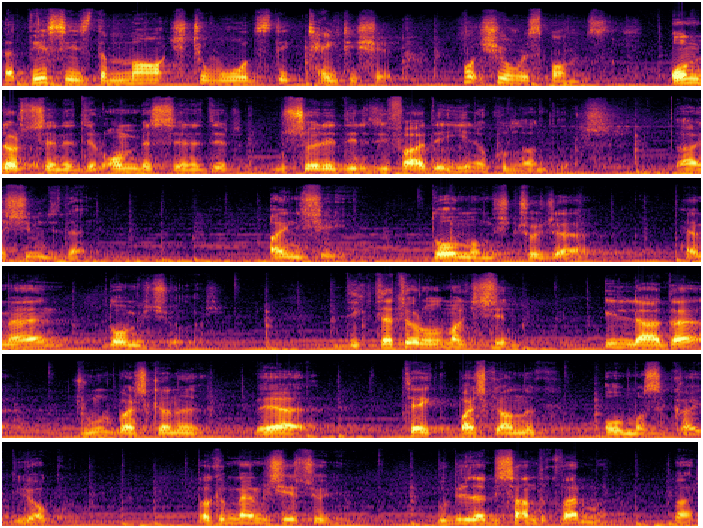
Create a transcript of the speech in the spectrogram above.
that this is the march towards dictatorship. What's your response? 14 senedir, 15 senedir bu söylediğiniz ifadeyi yine kullandılar. Daha şimdiden aynı şeyi doğmamış çocuğa hemen don biçiyorlar. Diktatör olmak için illa da Cumhurbaşkanı veya tek başkanlık olması kaydı yok. Bakın ben bir şey söyleyeyim. Bu bir de bir sandık var mı? Var.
